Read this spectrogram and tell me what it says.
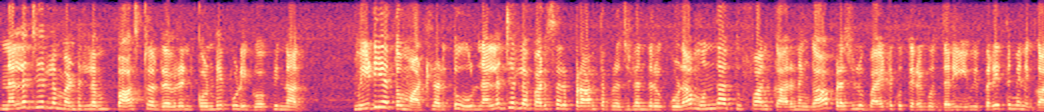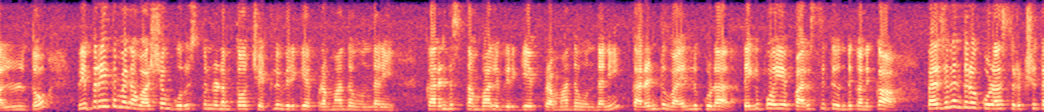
నల్లజర్ల మండలం పాస్టర్ రెవరెండ్ కొండేపూడి గోపీనాథ్ మీడియాతో మాట్లాడుతూ నల్లజర్ల పరిసర ప్రాంత ప్రజలందరూ కూడా ముందా తుఫాన్ కారణంగా ప్రజలు బయటకు తిరగొద్దని విపరీతమైన గాలులతో విపరీతమైన వర్షం కురుస్తుండటంతో చెట్లు విరిగే ప్రమాదం ఉందని కరెంటు స్తంభాలు విరిగే ప్రమాదం ఉందని కరెంటు వైర్లు కూడా తెగిపోయే పరిస్థితి ఉంది కనుక ప్రజలందరూ కూడా సురక్షిత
